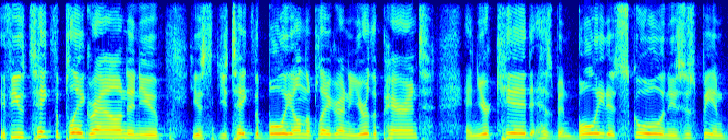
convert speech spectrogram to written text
If you take the playground and you, you, you take the bully on the playground and you're the parent and your kid has been bullied at school and he's just being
